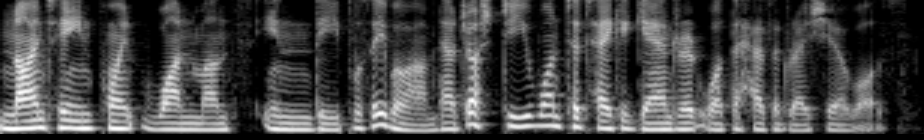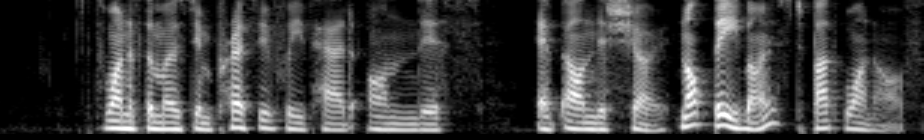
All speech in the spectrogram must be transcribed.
19.1 months in the placebo arm. Now, Josh, do you want to take a gander at what the hazard ratio was? It's one of the most impressive we've had on this on this show. Not the most, but one of.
